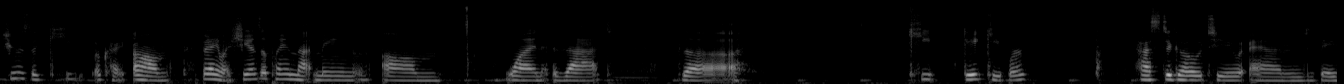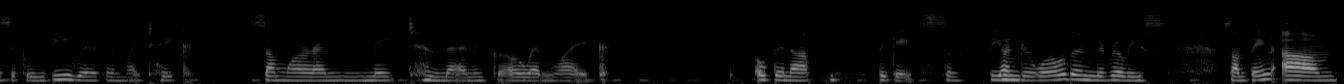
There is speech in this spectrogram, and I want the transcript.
she was a cute okay um but anyway she ends up playing that main um one that the keep gatekeeper has to go to and basically be with and like take somewhere and mate and then go and like open up the gates of the underworld and release something um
